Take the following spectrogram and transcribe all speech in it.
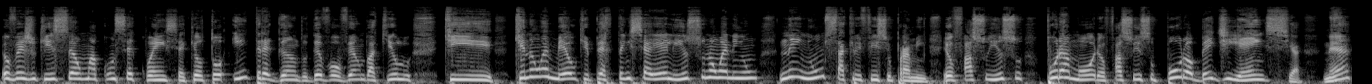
eu vejo que isso é uma consequência, que eu estou entregando, devolvendo aquilo que, que não é meu, que pertence a Ele. Isso não é nenhum, nenhum sacrifício para mim. Eu faço isso por amor, eu faço isso por obediência, né?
